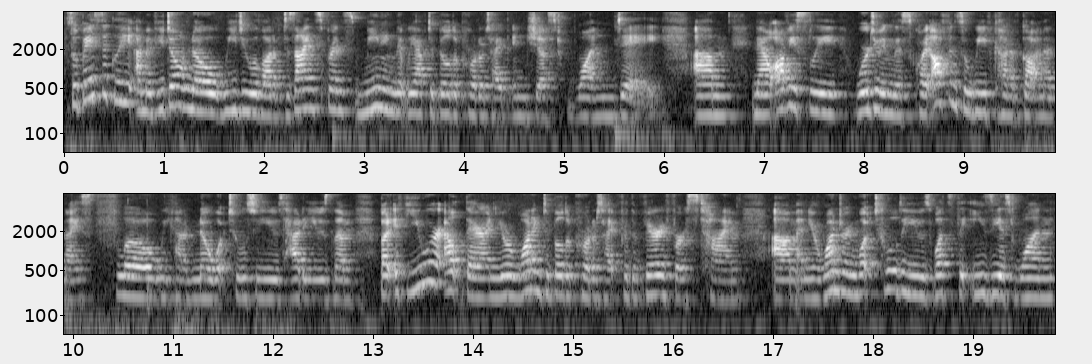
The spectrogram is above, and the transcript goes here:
So basically, um, if you don't know, we do a lot of design sprints, meaning that we have to build a prototype in just one day. Um, now, obviously, we're doing this quite often, so we've kind of gotten a nice flow. We kind of know what tools to use, how to use them. But if you are out there and you're wanting to build a prototype for the very first time, um, and you're wondering what tool to use, what's the easiest one,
